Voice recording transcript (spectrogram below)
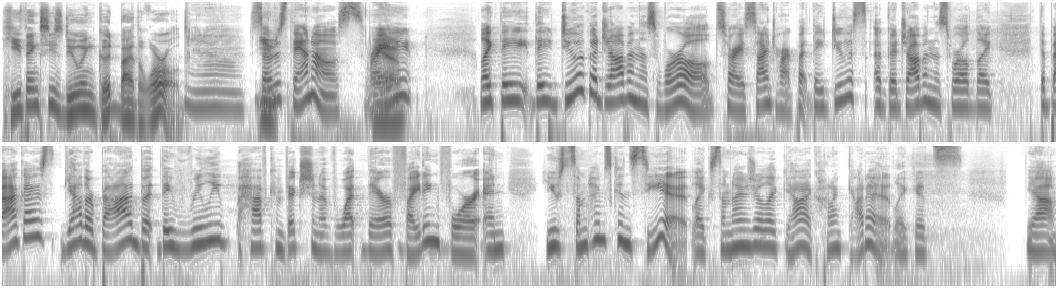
He thinks he's doing good by the world. I know. So You- does Thanos, right? Like they they do a good job in this world. Sorry, sidetrack, but they do a good job in this world. Like the bad guys, yeah, they're bad, but they really have conviction of what they're fighting for, and you sometimes can see it. Like sometimes you're like, yeah, I kind of get it. Like it's, yeah.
